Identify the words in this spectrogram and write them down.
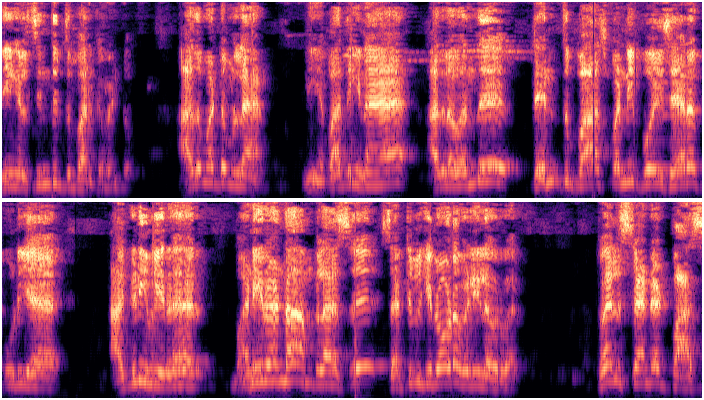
நீங்கள் சிந்தித்து பார்க்க வேண்டும். அது மட்டும் இல்ல நீங்க பாத்தீங்கன்னா அதுல வந்து டென்த் பாஸ் பண்ணி போய் சேரக்கூடிய அக்னி வீரர் பனிரெண்டாம் கிளாஸ் சர்டிபிகேட்டோட வெளியில வருவார். டுவெல்த் ஸ்டாண்டர்ட் பாஸ்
